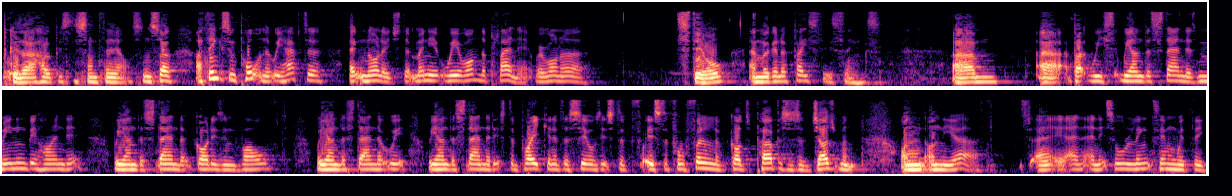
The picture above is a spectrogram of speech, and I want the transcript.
because our hope is in something else. And so I think it's important that we have to acknowledge that many, we're on the planet, we're on Earth still, and we're going to face these things. Um, uh, but we, we understand there's meaning behind it. We understand that God is involved. We understand that we, we understand that it's the breaking of the seals. It's the, it's the fulfilling of God's purposes of judgment on, on the earth. And, and, it's all linked in with the,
